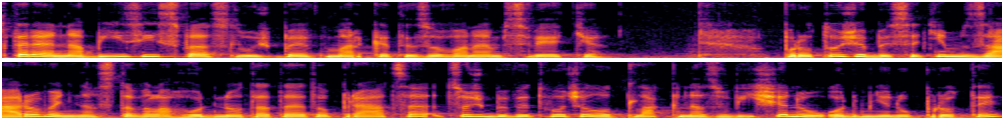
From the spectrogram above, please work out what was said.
které nabízí své služby v marketizovaném světě protože by se tím zároveň nastavila hodnota této práce, což by vytvořilo tlak na zvýšenou odměnu pro ty,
